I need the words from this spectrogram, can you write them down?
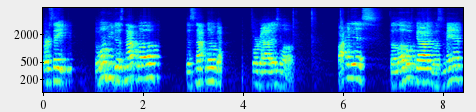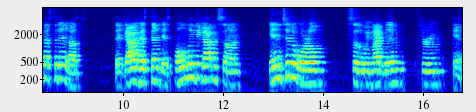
Verse 8 The one who does not love does not know God, for God is love. By this, the love of God was manifested in us, that God has sent his only begotten Son into the world so that we might live through him.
